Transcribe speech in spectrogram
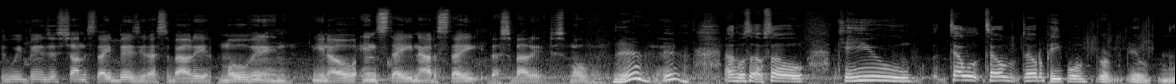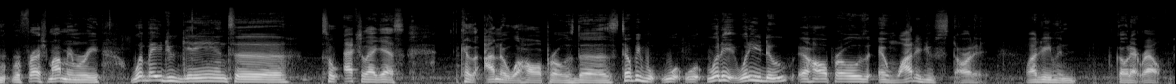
We've been just trying to stay busy. That's about it. Moving and, you know, in state and out of state. That's about it. Just moving. Yeah, yeah. yeah. That's what's up. So, can you tell tell tell the people or you know, refresh my memory, what made you get into so actually I guess because I know what Haul Pros does. Tell people what, what do you, what do you do at Haul Pros and why did you start it? Why did you even go that route?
